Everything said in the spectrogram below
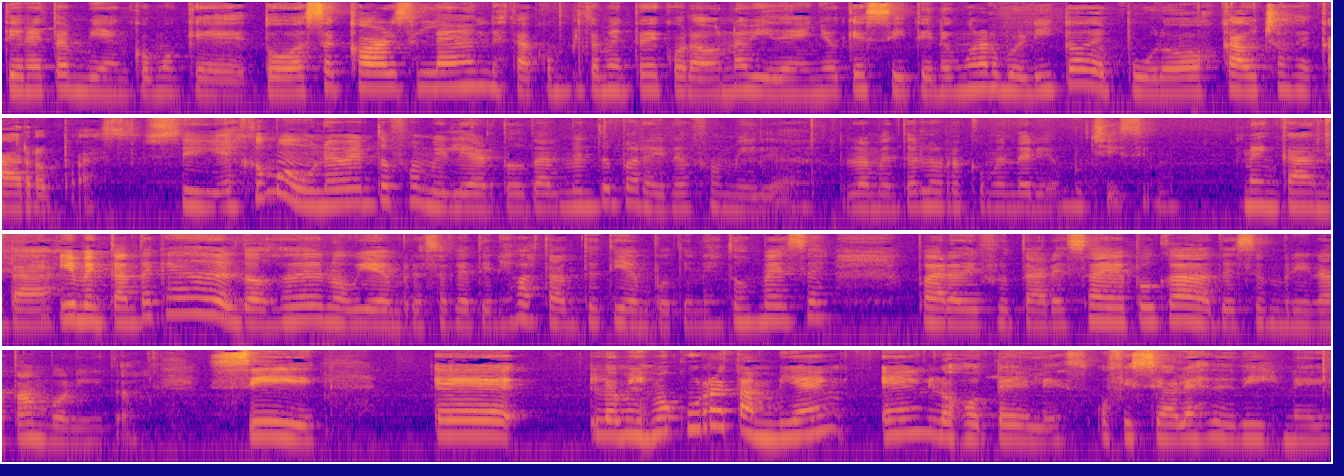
tiene también como que todo ese Cars Land está completamente decorado navideño, que sí, tiene un arbolito de puros cauchos de carro, pues. Sí, es como un evento familiar, totalmente para ir en familia. Realmente lo recomendaría muchísimo. Me encanta. Y me encanta que es desde el 2 de noviembre, o sea que tienes bastante tiempo, tienes dos meses para disfrutar esa época decembrina tan bonita. Sí, eh, lo mismo ocurre también en los hoteles oficiales de Disney,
